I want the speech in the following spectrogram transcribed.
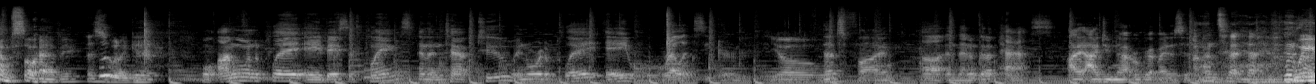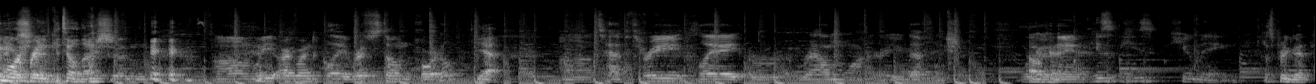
I'm so happy. This is what I get. Well, I'm going to play a basic plains and then tap two in order to play a Relic Seeker. Yo. That's fine. Uh, and then I'm gonna pass. I, I do not regret my decision. on tap. I'm way more afraid of Katilda. shouldn't. um, we are going to play Riftstone Portal. yeah. Uh, tap three, play R- Realm Walker. You definitely should. We're Okay. gonna name He's he's humane. That's pretty good.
